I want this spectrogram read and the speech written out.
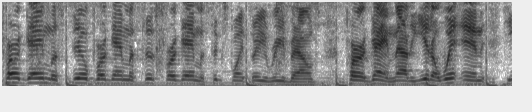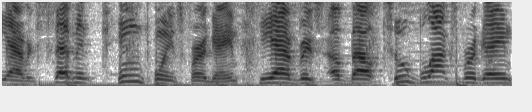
per game, a steal per game, assist per game, and 6.3 rebounds per game. Now, the year that went in, he averaged 17 points per game. He averaged about two blocks per game,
